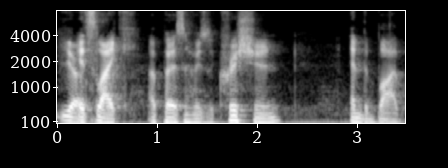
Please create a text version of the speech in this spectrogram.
yeah, it's like a person who's a Christian and the Bible.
